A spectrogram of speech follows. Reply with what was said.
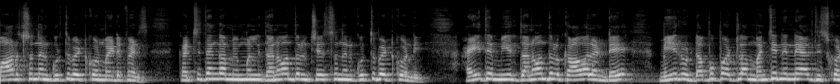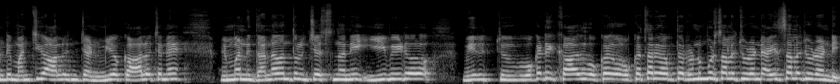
మారుస్తుందని గుర్తుపెట్టుకోండి మై డిఫెండ్స్ ఖచ్చితంగా మిమ్మల్ని ధనవంతులు చేస్తుందని గుర్తుపెట్టుకోండి. అయితే మీరు ధనవంతులు కావాలంటే మీరు డబ్బు పట్ల మంచి నిర్ణయాలు తీసుకోండి మంచిగా ఆలోచించండి. మీ యొక్క ఆలోచనే మిమ్మల్ని ధనవంతులు చేస్తుందని ఈ వీడియోలో మీరు ఒకటి కాదు ఒక ఒకసారి కాకపోతే రెండు మూడు సార్లు చూడండి ఐదు సార్లు చూడండి.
